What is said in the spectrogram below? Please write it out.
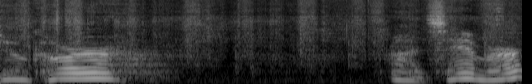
Joe Carter, Ryne Sandberg.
